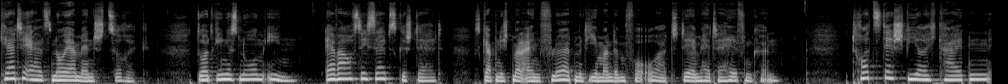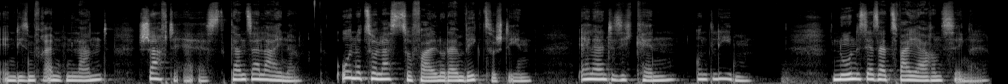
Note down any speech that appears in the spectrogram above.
kehrte er als neuer Mensch zurück. Dort ging es nur um ihn. Er war auf sich selbst gestellt. Es gab nicht mal einen Flirt mit jemandem vor Ort, der ihm hätte helfen können. Trotz der Schwierigkeiten in diesem fremden Land schaffte er es, ganz alleine, ohne zur Last zu fallen oder im Weg zu stehen. Er lernte sich kennen und lieben. Nun ist er seit zwei Jahren Single.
